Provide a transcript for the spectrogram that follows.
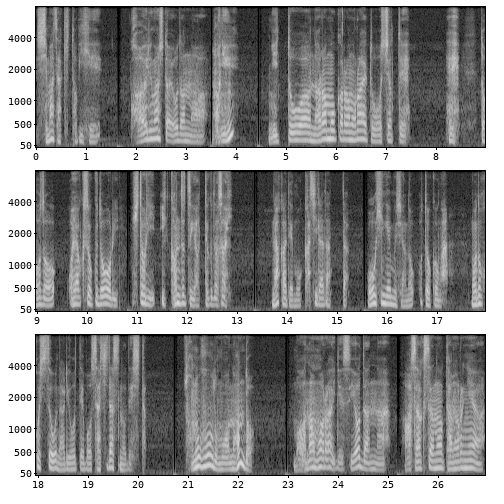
島崎飛平帰りましたよ旦那。何？日当は奈良もからもらえとおっしゃって。ええどうぞお約束通り一人一貫ずつやってください。中でも頭だった大ひげ武者の男が物欲しそうな両手を差し出すのでした。その方どもは何だ？物もらいですよ旦那。浅草のたまりには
